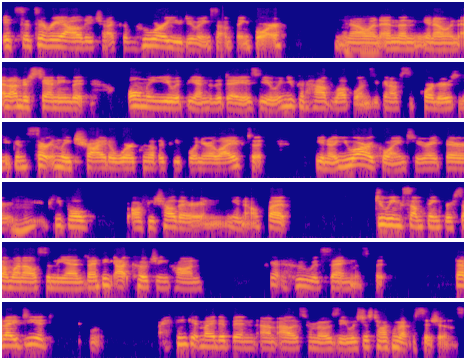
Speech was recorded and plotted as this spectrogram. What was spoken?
it's it's a reality check of who are you doing something for you know and and then you know and, and understanding that only you at the end of the day is you and you can have loved ones you can have supporters and you can certainly try to work with other people in your life to you know you are going to right? There mm-hmm. people off each other and you know but doing something for someone else in the end and i think at coaching con I forget who was saying this but that idea i think it might have been um, alex Hormozi was just talking about decisions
